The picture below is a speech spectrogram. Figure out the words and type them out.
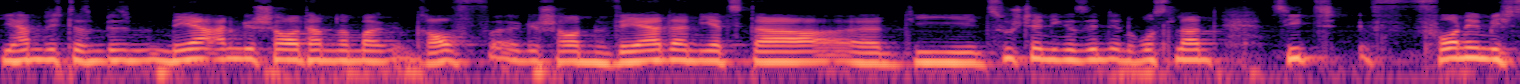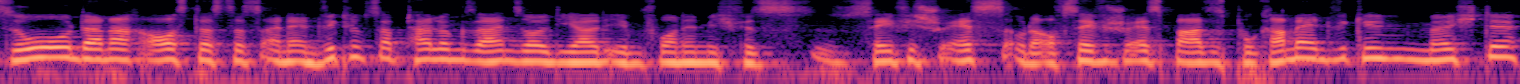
Die haben sich das ein bisschen näher angeschaut, haben nochmal drauf äh, geschaut, wer dann jetzt da äh, die Zuständigen sind in Russland. Sieht vornehmlich so danach aus, dass das eine Entwicklungsabteilung sein soll, die halt eben vornehmlich fürs Safish OS oder auf Safish OS Basis Programme entwickeln möchte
